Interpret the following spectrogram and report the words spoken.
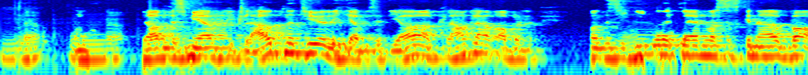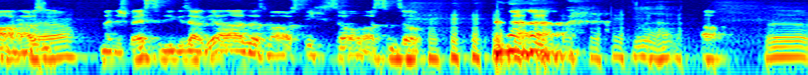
Ja. Und ja. die haben das mir auch geglaubt natürlich. Die haben gesagt, ja, klar, klar, aber konnte sich nicht mehr erklären, was das genau war. Also ja. meine Schwester, die gesagt, ja, das war es nicht so, was und so. ja.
